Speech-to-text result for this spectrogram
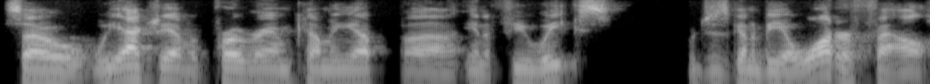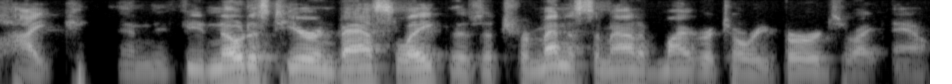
So we actually have a program coming up uh, in a few weeks, which is going to be a waterfowl hike. And if you noticed here in Bass Lake, there's a tremendous amount of migratory birds right now,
